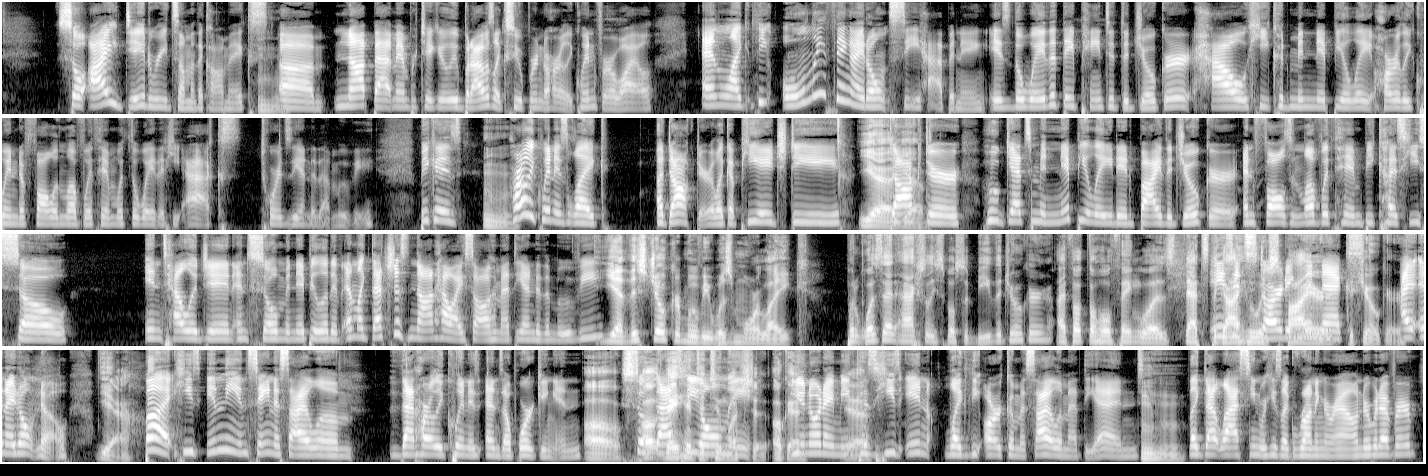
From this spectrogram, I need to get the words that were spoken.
so I did read some of the comics, Mhm. um, not Batman particularly, but I was like super into Harley Quinn for a while. And like the only thing I don't see happening is the way that they painted the Joker, how he could manipulate Harley Quinn to fall in love with him with the way that he acts towards the end of that movie. Because Mhm. Harley Quinn is like a doctor, like a PhD yeah yeah doctor who gets manipulated by the Joker and falls in love with him because he's so intelligent and so manipulative. And like that's just not how I saw him at the end of the movie. Yeah, this Joker movie was more like but was that actually supposed to be the joker i thought the whole thing was that's the Is guy it who starting the inspired the, next- joker I and I don't know. yeah. But he's in the insane asylum that Harley Quinn is, ends up working in. oh So oh, that's they the only too much to okay You know what I mean? Yeah. Because he's in like the Arkham Asylum at the end. hmm like that last scene where he's like running around or whatever.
